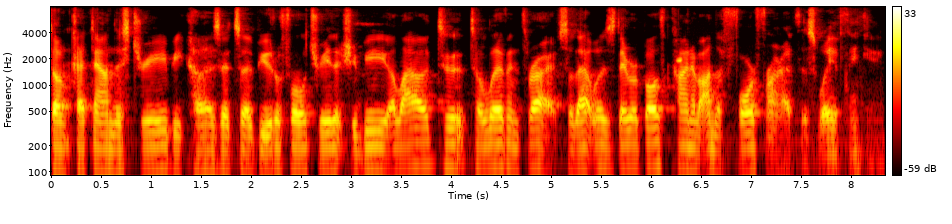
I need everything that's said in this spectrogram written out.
don't cut down this tree because it's a beautiful tree that should be allowed to, to live and thrive? So that was, they were both kind of on the forefront of this way of thinking.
